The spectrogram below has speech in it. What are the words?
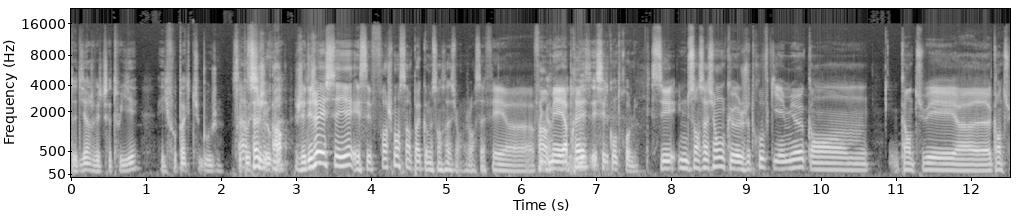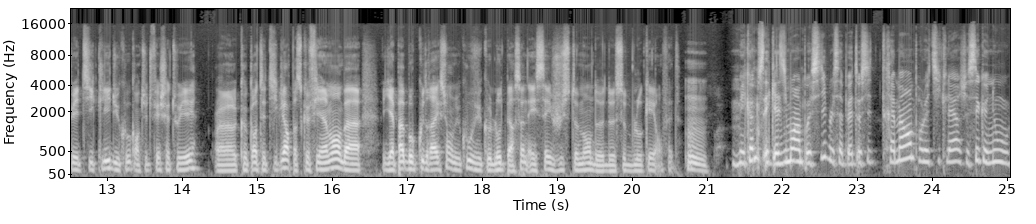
de dire je vais te chatouiller et il faut pas que tu bouges C'est Ah, possible j'ai- ou pas alors, J'ai déjà essayé et c'est franchement sympa comme sensation. Genre ça fait, euh, enfin, mais après, Et c'est le contrôle. c'est une sensation que je trouve qui est mieux quand quand tu es euh, quand tu es tickly du coup quand tu te fais chatouiller euh, que quand tu es tickler parce que finalement bah il n'y a pas beaucoup de réaction du coup vu que l'autre personne essaye justement de, de se bloquer en fait. Hmm. Mais comme c'est quasiment impossible, ça peut être aussi très marrant pour le tickler. Je sais que nous,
